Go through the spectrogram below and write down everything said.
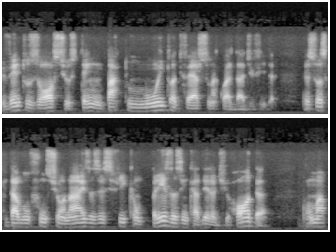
Eventos ósseos têm um impacto muito adverso na qualidade de vida. Pessoas que estavam funcionais, às vezes ficam presas em cadeira de roda com uma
